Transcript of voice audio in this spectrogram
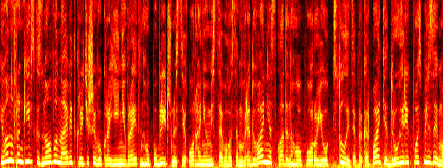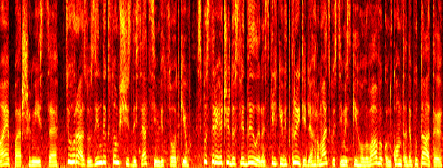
Івано-Франківськ знову найвідкритіший в Україні в рейтингу публічності органів місцевого самоврядування, складеного опорою. Столиця Прикарпаття другий рік поспіль займає перше місце. Цього разу з індексом 67%. Спостерігачі дослідили, наскільки відкриті для громадськості міський голова, виконком та депутати.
